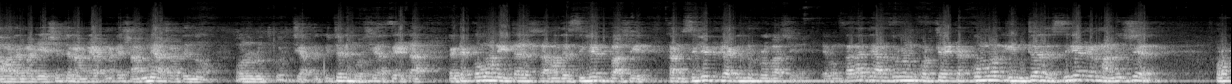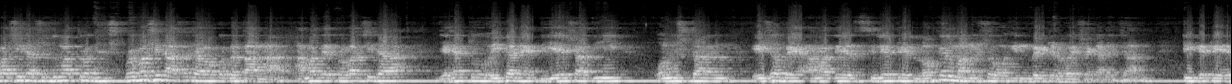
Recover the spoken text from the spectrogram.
আমাদের মাঝে এসেছেন। আমি আপনাকে সামনে আসার জন্য অনুরোধ করছি। আপনি পিছনে বসে আছে এটা একটা কমন ইন্টারেস্ট আমাদের সিলেটবাসীর, কারণ সিলেটটা কিন্তু প্রবাসী এবং তারা যে আন্দোলন করছে, এটা কমন ইন্টারেস্ট সিলেটের মানুষের প্রবাসীরা শুধুমাত্র প্রবাসীরা আসা যাওয়া করবে তা না, আমাদের প্রবাসীরা যেহেতু ওইখানে বিয়ে শাদী অনুষ্ঠান এইসবে আমাদের সিলেটের লোকাল মানুষও ইনভাইটেড হয়ে সেখানে যান। টিকেটের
